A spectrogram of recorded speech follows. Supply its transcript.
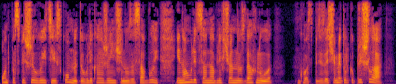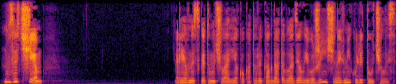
Он поспешил выйти из комнаты, увлекая женщину за собой, и на улице она облегченно вздохнула. «Господи, зачем я только пришла? Ну зачем?» Ревность к этому человеку, который когда-то владел его женщиной, вмиг улетучилась.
